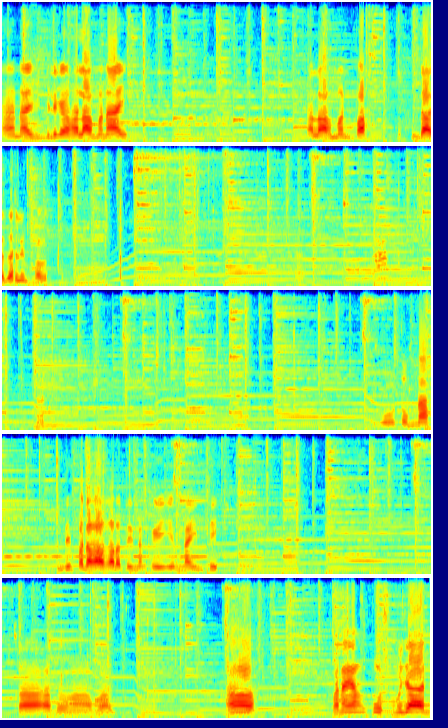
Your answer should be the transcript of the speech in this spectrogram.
Ah, nay, bibili ka ng halaman, nay. Halaman pa. Dadalhin pa. Gutom na. Hindi pa nakakarating ng KM90. Taas ang mga bag. Ah, panay ang post mo dyan.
